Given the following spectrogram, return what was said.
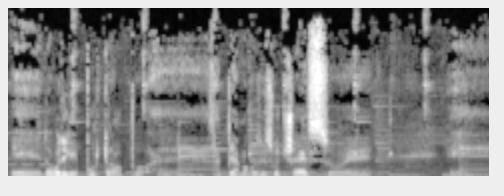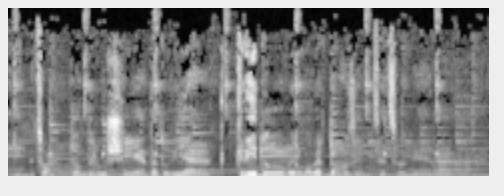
e dopodiché purtroppo eh, sappiamo cosa è successo e, e, insomma John Belushi è andato via credo per un'overdose nel senso che era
